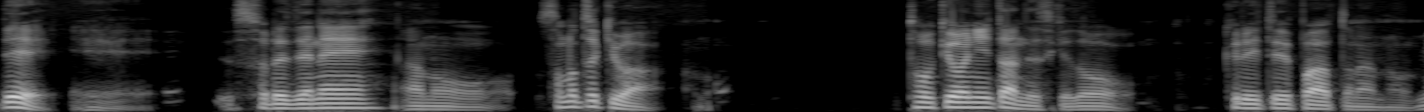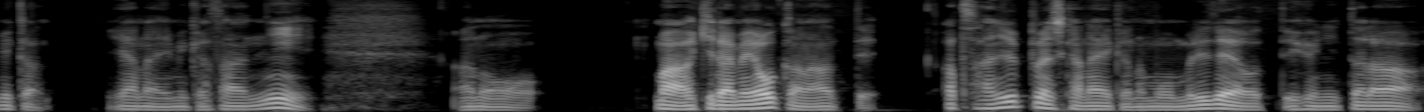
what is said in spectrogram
で、えーそれでね、あの、その時は、東京にいたんですけど、クリエイティブパートナーのミカ、柳井美香さんに、あの、まあ諦めようかなって、あと30分しかないからもう無理だよっていうふうに言ったら、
